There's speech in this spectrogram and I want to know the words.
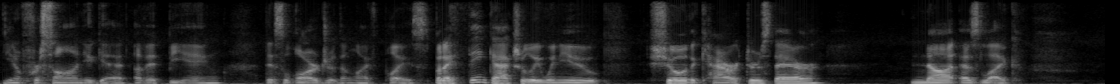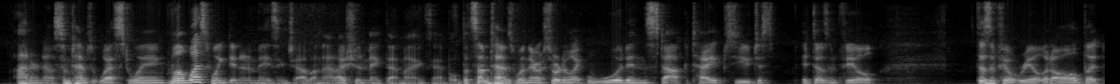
you know frisson you get of it being this larger than life place. But I think actually when you show the characters there, not as like I don't know. Sometimes West Wing. Well, West Wing did an amazing job on that. I shouldn't make that my example. But sometimes when they're sort of like wooden stock types, you just it doesn't feel doesn't feel real at all. But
